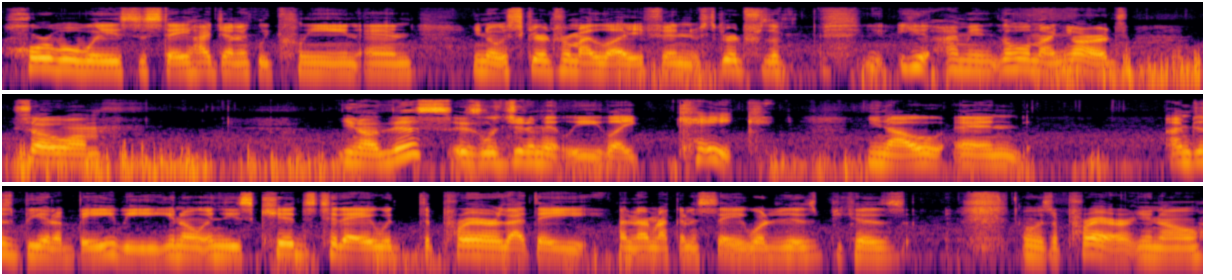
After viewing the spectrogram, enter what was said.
horrible ways to stay hygienically clean and, you know, was scared for my life and scared for the, I mean, the whole nine yards. So, um, you know, this is legitimately like cake, you know, and I'm just being a baby, you know, and these kids today with the prayer that they, and I'm not going to say what it is because it was a prayer, you know,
